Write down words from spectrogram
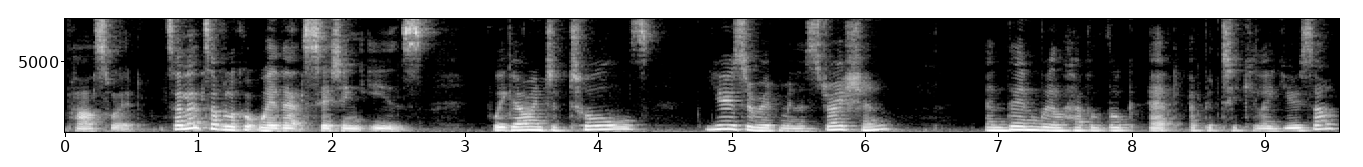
password. So let's have a look at where that setting is. If we go into Tools, User Administration, and then we'll have a look at a particular user.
